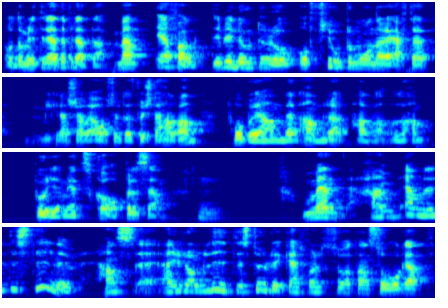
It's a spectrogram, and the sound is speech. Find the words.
Och de är lite rädda för detta. Men i alla fall, det blir lugnt och ro. Och 14 månader efter att Michelangelo hade avslutat första halvan påbörjar han den andra halvan. Och han börjar med skapelsen. Mm. Men han ändrade lite stil nu. Hans, han gjorde dem lite större. Kanske var det så att han såg att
